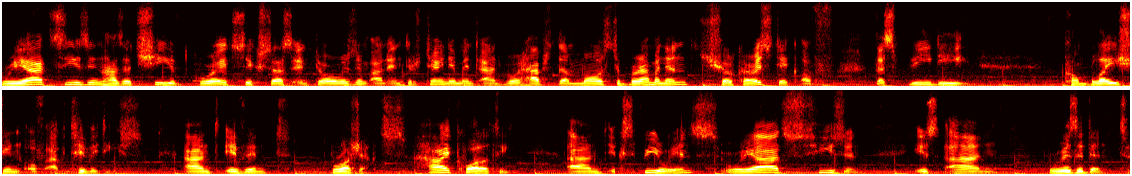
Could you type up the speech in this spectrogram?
Riyadh season has achieved great success in tourism and entertainment and perhaps the most prominent characteristic of the speedy completion of activities and event projects. High quality and experience Riyadh season is an resident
